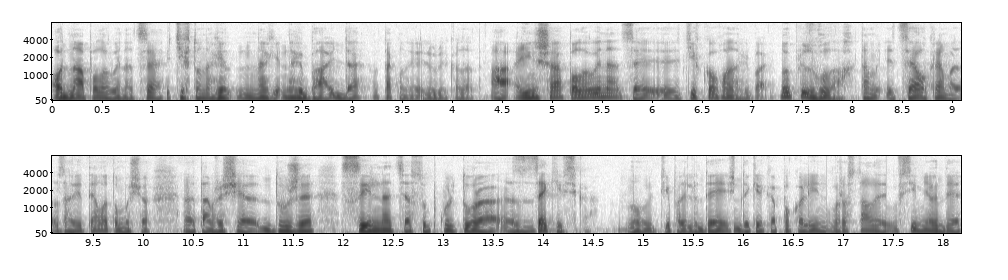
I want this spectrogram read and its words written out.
одна половина це ті, хто наги, наги, нагибають, да? так вони люблять казати. А інша половина це ті, кого нагибають. Ну плюс гулаг. Там це окрема взагалі тема, тому що там же ще дуже сильна ця субкультура зеківська. Ну, типу, людей декілька поколінь виростали в сім'ях, де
